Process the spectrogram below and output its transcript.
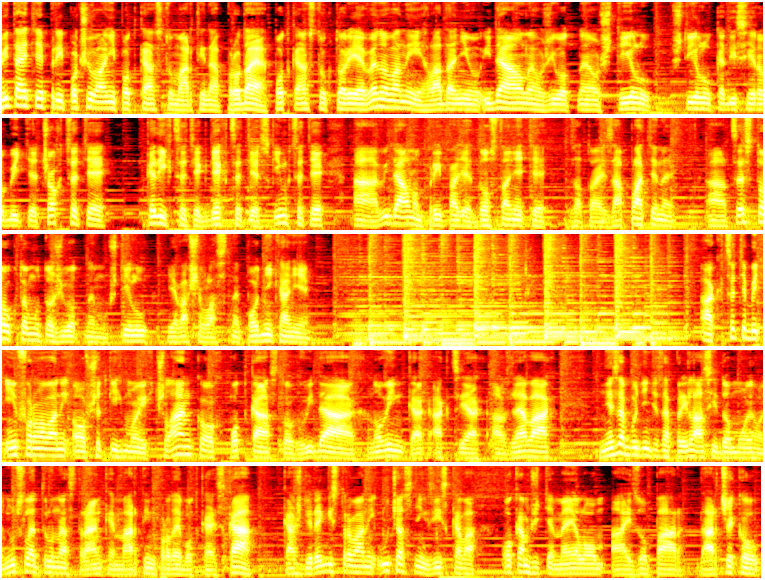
Vitajte pri počúvaní podcastu Martina Prodaja, podcastu, ktorý je venovaný hľadaniu ideálneho životného štýlu. Štýlu, kedy si robíte čo chcete, kedy chcete, kde chcete, s kým chcete a v ideálnom prípade dostanete za to aj zaplatené. A cestou k tomuto životnému štýlu je vaše vlastné podnikanie. Ak chcete byť informovaní o všetkých mojich článkoch, podcastoch, videách, novinkách, akciách a zľavách, Nezabudnite sa prihlásiť do môjho newsletteru na stránke martinprodaj.sk. Každý registrovaný účastník získava okamžite mailom aj zo pár darčekov.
